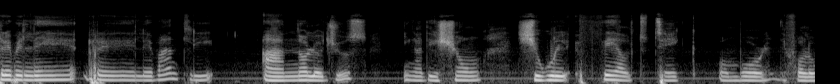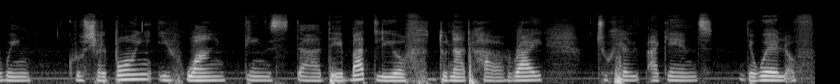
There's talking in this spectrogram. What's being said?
relevantly analogous. In addition, she will fail to take on board the following crucial point if one thinks that the badly of do not have a right to help against the will of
